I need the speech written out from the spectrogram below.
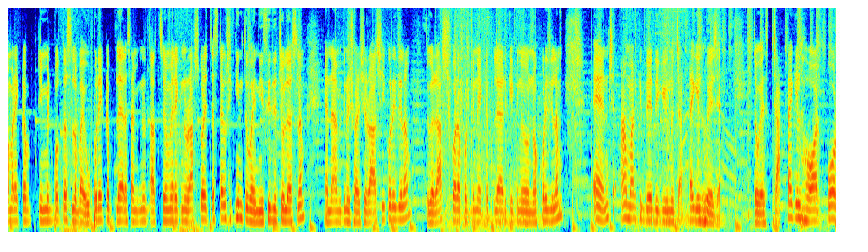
আমার একটা টিমমেট বলতেছিল, ভাই, উপরে একটা প্লেয়ার আছে, আমি কিন্তু তার চেয়ে মেরে কিন্তু রাশ করার চেষ্টা করি। কিন্তু ভাই, নিচে দিয়ে চলে আসলাম অ্যান্ড আমি কিন্তু সরাসরি রাশই করে দিলাম। তো রাশ করার পর কিন্তু একটা প্লেয়ারকে কিন্তু নক করে দিলাম। অ্যান্ড আমার কিন্তু এদিকে কিন্তু চারটা গিল হয়ে যায়। তো চারটা কিল হওয়ার পর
